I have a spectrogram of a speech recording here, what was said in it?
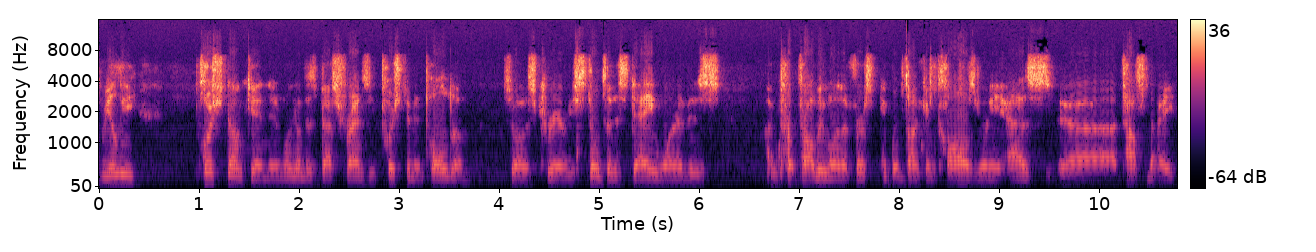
really pushed Duncan and one of his best friends. He pushed him and pulled him throughout his career. He's still to this day one of his. I'm pr- probably one of the first people Duncan calls when he has uh, a tough night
